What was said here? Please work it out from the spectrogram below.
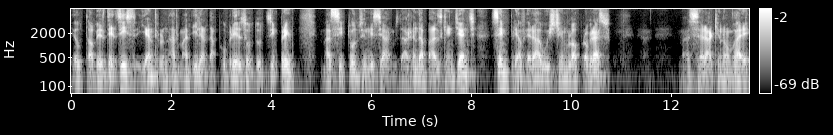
eu talvez desista e entro na armadilha da pobreza ou do desemprego mas se todos iniciarmos da renda básica em diante, sempre haverá o estímulo ao progresso. Mas será que não vai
